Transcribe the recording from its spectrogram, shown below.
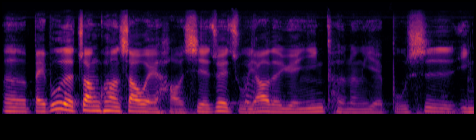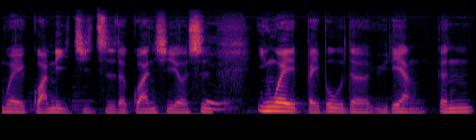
呃，北部的状况稍微好些，最主要的原因可能也不是因为管理机制的关系，而是因为北部的雨量跟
